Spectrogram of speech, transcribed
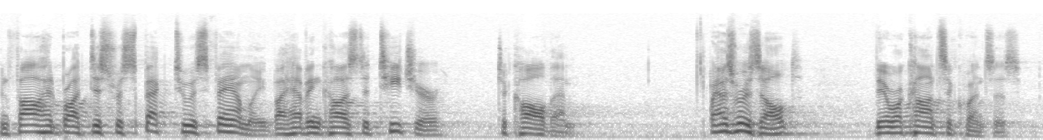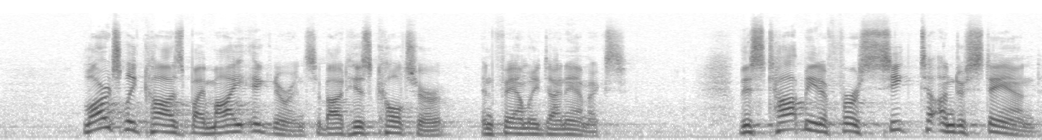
And Fao had brought disrespect to his family by having caused a teacher to call them. As a result, there were consequences, largely caused by my ignorance about his culture and family dynamics. This taught me to first seek to understand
